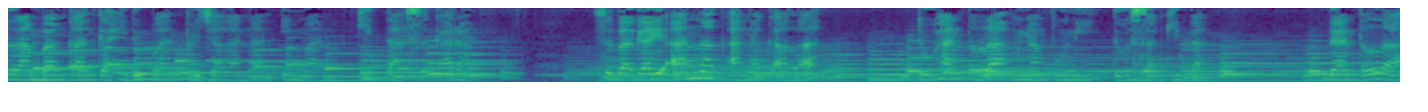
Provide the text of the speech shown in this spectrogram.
melambangkan kehidupan perjalanan iman kita sekarang. Sebagai anak-anak Allah, Tuhan telah mengampuni dosa kita dan telah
